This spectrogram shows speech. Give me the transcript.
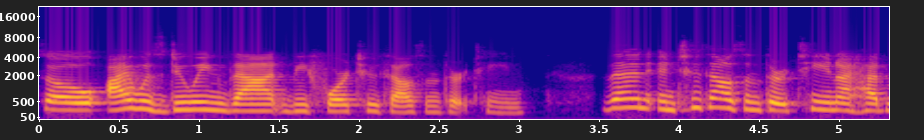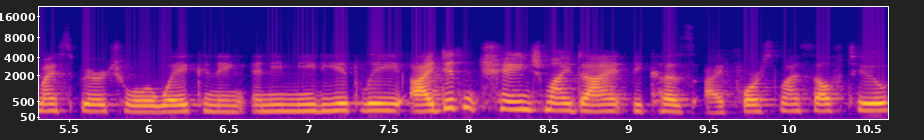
so I was doing that before 2013. Then in 2013, I had my spiritual awakening, and immediately I didn't change my diet because I forced myself to.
